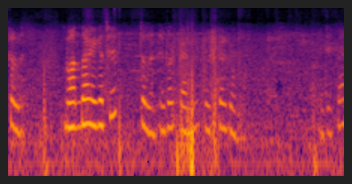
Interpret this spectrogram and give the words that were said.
চলেন বন্ধ হয়ে গেছে। চলেন এবার ফ্যান পরিষ্কার করব। পরিষ্কার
